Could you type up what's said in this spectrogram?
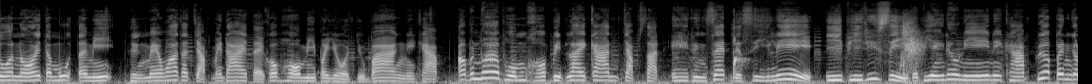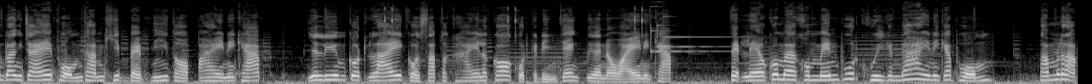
ตัวน้อยตะมุตะมิ ถึงแม้ว่าจะจับไม่ได้ แต่ก็พอมีประโยชน์อยู่บ้างนะครับ เอาเป็นว่าผมขอปิดรายการจับสัตว์ A ถึง Z หรือซีรีส์ EP ที่ 4 แต่เพียงเท่านี้นะครับ เพื่อเป็นกำลังใจให้ผมทำคลิปแบบนี้ต่อไปนะครับ อย่าลืมกดไลค์กด Subscribe แล้วก็กดกระดิ่งแจ้งเตือนเอาไว้นะครับ เสร็จแล้วก็มาคอมเมนต์พูดคุยกันได้นะครับผม สำหรับ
